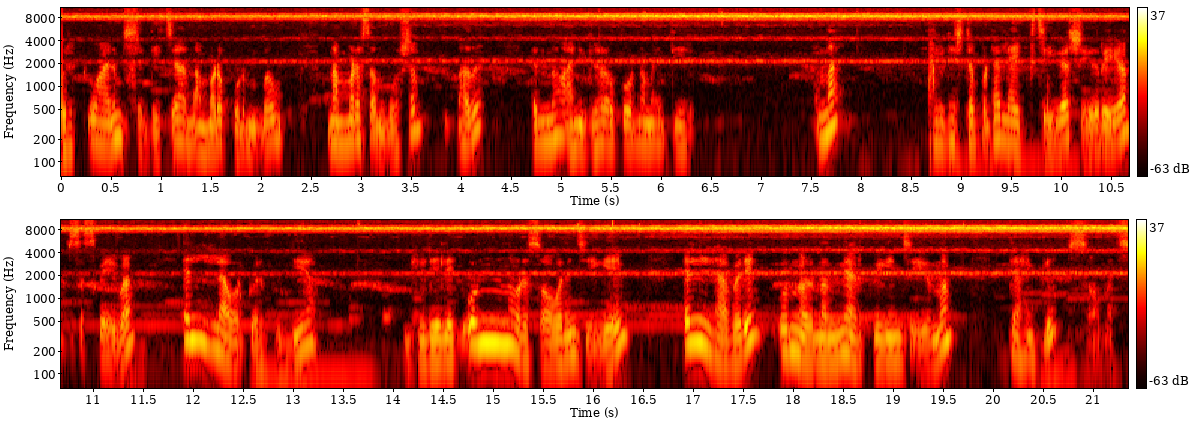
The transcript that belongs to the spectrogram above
ഒരുക്കുവാനും ശ്രദ്ധിച്ചാൽ നമ്മുടെ കുടുംബവും നമ്മുടെ സന്തോഷം അത് എന്നും അനുഗ്രഹപൂർണമായി തീരും. എന്നാൽ വീഡിയോ ഇഷ്ടപ്പെട്ട ലൈക്ക് ചെയ്യുക ഷെയർ ചെയ്യുക സബ്സ്ക്രൈബ് ചെയ്യുക. എല്ലാവർക്കും ഒരു പുതിയ വീഡിയോയിലേക്ക് ഒന്നുകൂടെ സ്വാഗതം ചെയ്യുകയും എല്ലാവരെയും ഒന്നുകൂടെ നന്ദി അർപ്പിക്കുകയും ചെയ്യുന്നു. താങ്ക് യു സോ മച്ച്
